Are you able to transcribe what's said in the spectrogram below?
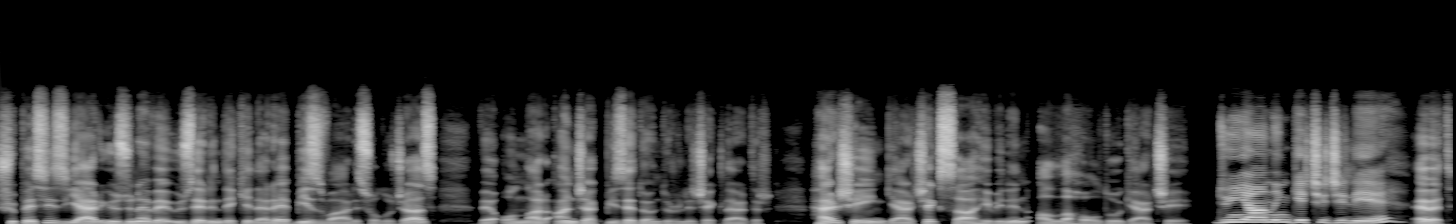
Şüphesiz yeryüzüne ve üzerindekilere biz varis olacağız ve onlar ancak bize döndürüleceklerdir. Her şeyin gerçek sahibinin Allah olduğu gerçeği. Dünyanın geçiciliği, Evet,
